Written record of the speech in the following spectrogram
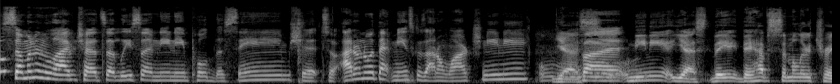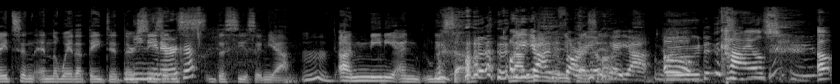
Someone in the live chat said Lisa and Nene pulled the same shit. So I don't know what that means because I don't watch Nene. Yes, But- Nene. Yes, they they have similar traits in, in the way that they did their Nene and seasons this season. Yeah, uh, Nene and Lisa. Oh yeah, I'm sorry. Okay, yeah. Oh, Kyle, sh- oh,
